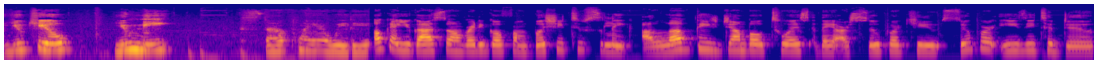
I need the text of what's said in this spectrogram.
you cute, you neat, Stop playing with it. Okay, you guys, so I'm ready to go from bushy to sleek. I love these jumbo twists. They are super cute, super easy to do.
